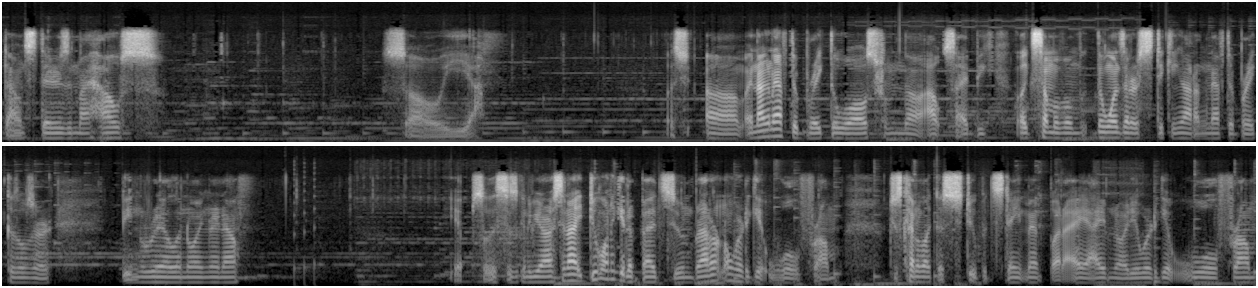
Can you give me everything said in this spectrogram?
downstairs in my house. So yeah. Let's, um, and I'm gonna have to break the walls from the outside, be like some of them, the ones that are sticking out, I'm gonna have to break because those are being real annoying right now. Yep, so this is going to be ours. And I do want to get a bed soon, but I don't know where to get wool from. Just kind of like a stupid statement, but I, I have no idea where to get wool from.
